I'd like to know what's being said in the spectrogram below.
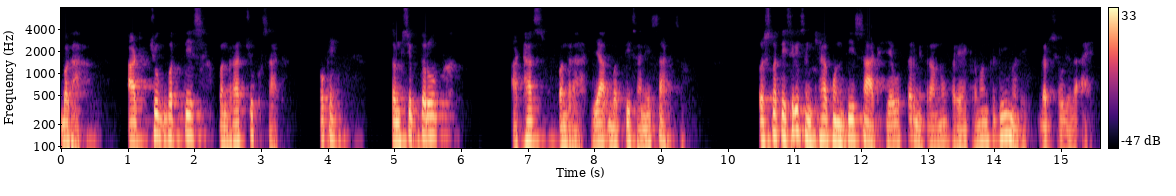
बघा आठ चूक बत्तीस पंधरा चूक साठ. ओके संक्षिप्त रूप अठ्ठास पंधरा या बत्तीस आणि साठचं. प्रश्न तिसरी संख्या कोणती? साठ. हे उत्तर मित्रांनो पर्याय क्रमांक डी मध्ये दर्शवलेलं आहे.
